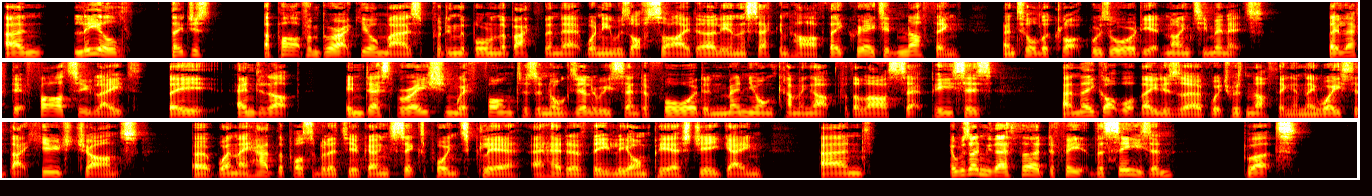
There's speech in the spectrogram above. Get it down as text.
And Lille they just apart from Burak Yilmaz putting the ball in the back of the net when he was offside early in the second half, they created nothing until the clock was already at 90 minutes. They left it far too late. They ended up in desperation with Fonte as an auxiliary centre forward and Maignan coming up for the last set pieces, and they got what they deserved, which was nothing, and they wasted that huge chance uh, when they had the possibility of going six points clear ahead of the Lyon PSG game. And it was only their third defeat of the season, but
